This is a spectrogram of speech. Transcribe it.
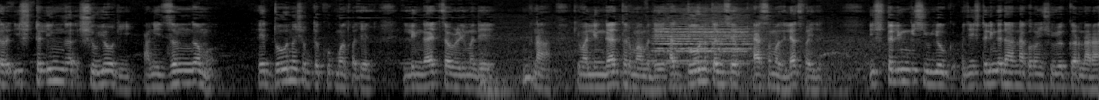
तर इष्टलिंग शिवयोगी आणि जंगम हे दोन शब्द खूप महत्त्वाचे आहेत. लिंगायत चळवळीमध्ये म्हणा किंवा लिंगायत धर्मामध्ये ह्या दोन कन्सेप्ट ह्या समजल्याच पाहिजेत. इष्टलिंग शिवयोग म्हणजे इष्टलिंग धारणा करून शिवयोग करणारा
